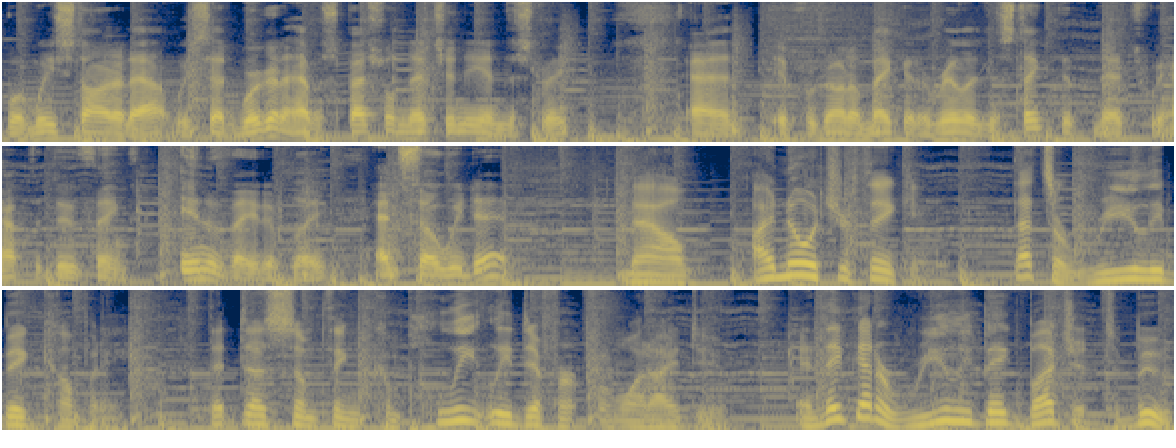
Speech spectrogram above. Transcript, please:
When we started out, we said we're going to have a special niche in the industry, and if we're going to make it a really distinctive niche, we have to do things innovatively, and so we did. Now, I know what you're thinking. That's a really big company that does something completely different from what I do, and they've got a really big budget to boot.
